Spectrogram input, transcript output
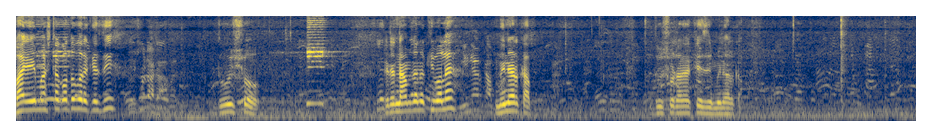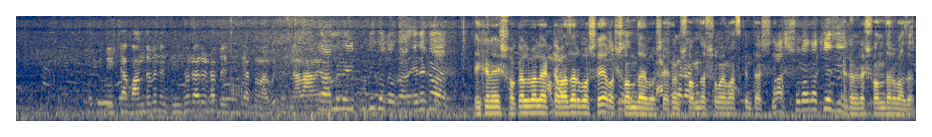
ভাই, এই মাছটা কত করে কেজি? দুইশো। এটার নাম যেন কি বলে? মিনার কাপ। দুইশো টাকা কেজি মিনার কাপ তিরিশটা কম দেবেন তিনশো টাকা সব বেশি চাপ তোমার বুঝছেন নালা আমি আপনার এই পুঁটি কত এটা কার এখানে সকালবেলা একটা বাজার বসে আবার সন্ধ্যায় বসে। এখন সন্ধ্যার সময় মাছ কিনতে আসছি। পাঁচশো টাকা কেজি? এখন এটা সন্ধ্যার বাজার।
